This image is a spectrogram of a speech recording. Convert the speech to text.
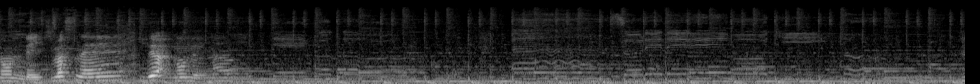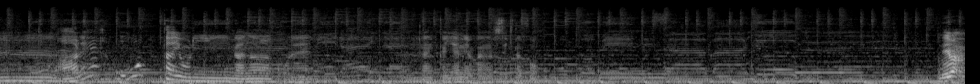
飲んでいきますね。では飲んでみます。うんあれ？思ったよりがなこれ。なんか嫌な予感がしてきたぞ。では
